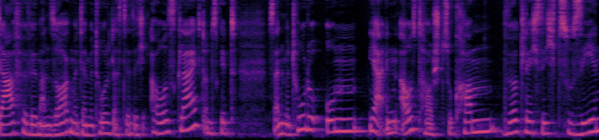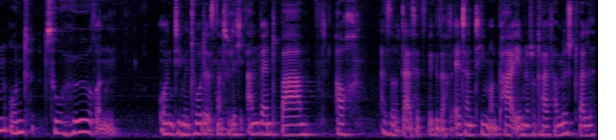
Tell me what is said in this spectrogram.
dafür will man sorgen mit der Methode, dass der sich ausgleicht. Und es geht ist eine Methode, um ja in Austausch zu kommen, wirklich sich zu sehen und zu hören. Und die Methode ist natürlich anwendbar, auch also da ist jetzt wie gesagt Elternteam und Paarebene total vermischt, weil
